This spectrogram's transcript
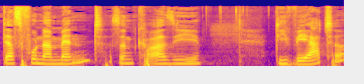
das Fundament sind quasi die Werte,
